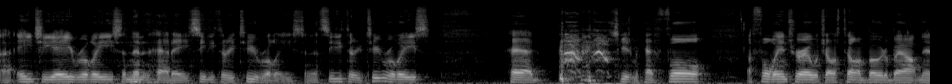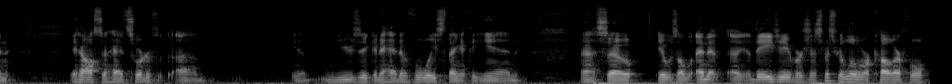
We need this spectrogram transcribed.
uh, AGA release, and then it had a CD32 release. And the CD32 release had excuse me had full a full intro, which I was telling Bodo about, and then it also had sort of um, you know music, and it had a voice thing at the end. Uh, so it was a and it, uh, the AGA version, is supposed to be a little more colorful.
